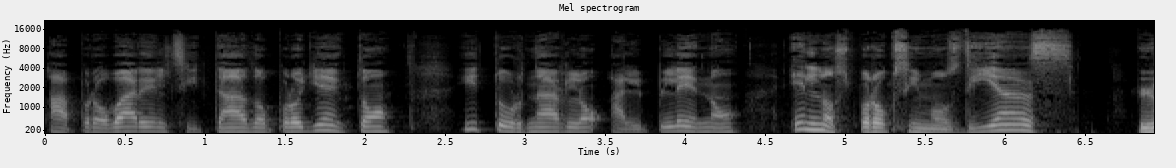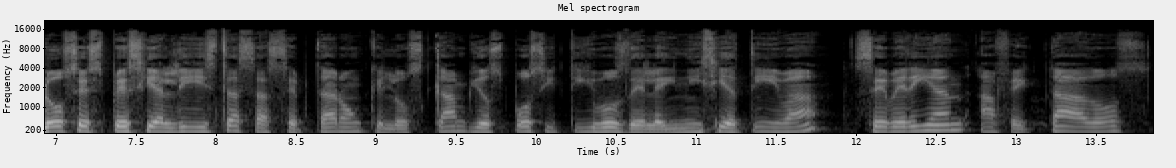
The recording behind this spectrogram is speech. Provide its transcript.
aprobar el citado proyecto y turnarlo al Pleno en los próximos días. Los especialistas aceptaron que los cambios positivos de la iniciativa se verían afectados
